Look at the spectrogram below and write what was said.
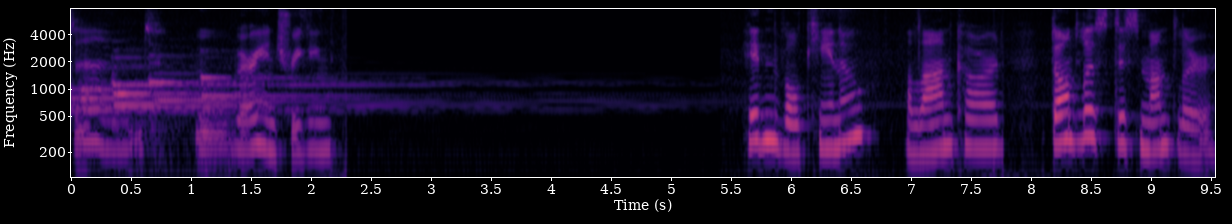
sand. Ooh, very intriguing. Hidden Volcano, a land card, Dauntless Dismantler,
